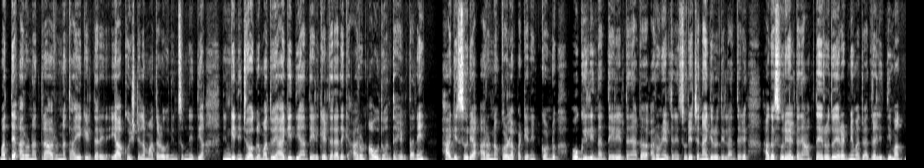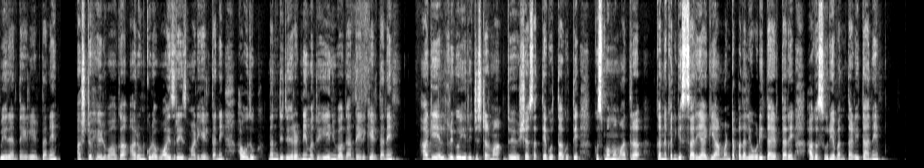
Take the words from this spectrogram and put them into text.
ಮತ್ತೆ ಅರುಣ್ ಹತ್ರ ಅರುಣ್ನ ತಾಯಿ ಕೇಳ್ತಾರೆ, ಯಾಕೋ ಇಷ್ಟೆಲ್ಲ ಮಾತಾಡುವಾಗ ನೀನು ಸುಮ್ಮನೆ ಇದೆಯಾ ನಿನಗೆ ನಿಜವಾಗ್ಲೂ ಮದುವೆ ಆಗಿದೆಯಾ ಅಂತ ಹೇಳಿ ಕೇಳ್ತಾರೆ. ಅದಕ್ಕೆ ಅರುಣ್, ಹೌದು ಅಂತ ಹೇಳ್ತಾನೆ. ಹಾಗೆ ಸೂರ್ಯ ಅರುಣ್ನ ಕೊರಳ ಪಟ್ಟಿಯನ್ನು ಇಟ್ಕೊಂಡು ಹೋಗು ಇಲ್ಲಿಂದ ಅಂತ ಹೇಳಿ ಹೇಳ್ತಾನೆ. ಆಗ ಅರುಣ್ ಹೇಳ್ತಾನೆ, ಸೂರ್ಯ ಚೆನ್ನಾಗಿರೋದಿಲ್ಲ ಅಂತೇಳಿ ಆಗ ಸೂರ್ಯ ಹೇಳ್ತಾನೆ, ಆಗ್ತಾ ಇರೋದು ಎರಡನೇ ಮದುವೆ, ಅದರಲ್ಲಿ ದಿಮಾಕ್ ಬೇರೆ ಅಂತ ಹೇಳಿ ಹೇಳ್ತಾನೆ. ಅಷ್ಟು ಹೇಳುವಾಗ ಅರುಣ್ ಕೂಡ ವಾಯ್ಸ್ ರೇಸ್ ಮಾಡಿ ಹೇಳ್ತಾನೆ, ಹೌದು, ನಂದಿದು ಎರಡನೇ ಮದುವೆ, ಏನು ಇವಾಗ ಅಂತ ಹೇಳಿ ಕೇಳ್ತಾನೆ. ಹಾಗೆ ಎಲ್ರಿಗೂ ಈ ರಿಜಿಸ್ಟರ್ ಮದುವೆ ವಿಷಯ ಸತ್ಯ ಗೊತ್ತಾಗುತ್ತೆ. ಕುಸುಮಮ್ಮ ಮಾತ್ರ ಕನಕನಿಗೆ ಸರಿಯಾಗಿ ಆ ಮಂಟಪದಲ್ಲಿ ಹೊಡಿತಾ ಇರ್ತಾರೆ. ಆಗ ಸೂರ್ಯ ಬಂದು ತಡಿತಾನೆ.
